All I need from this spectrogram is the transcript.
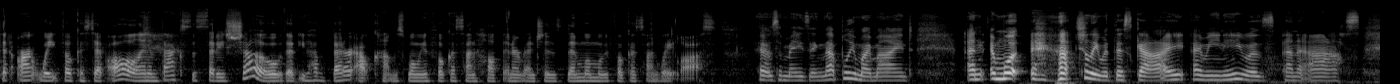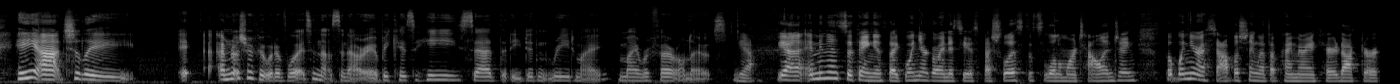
that aren't weight focused at all. And in fact, the studies show that you have better outcomes when we focus on health interventions than when we focus on weight loss. It was amazing. That blew my mind. And and what actually with this guy, I mean, he was an ass. He actually it, I'm not sure if it would have worked in that scenario because he said that he didn't read my my referral notes. Yeah, yeah. I mean, that's the thing is like when you're going to see a specialist, it's a little more challenging. But when you're establishing with a primary care doctor,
